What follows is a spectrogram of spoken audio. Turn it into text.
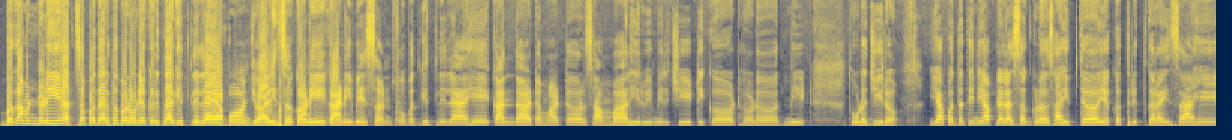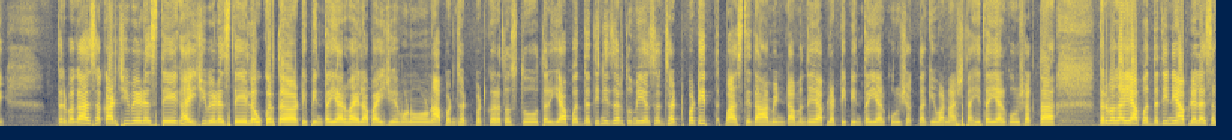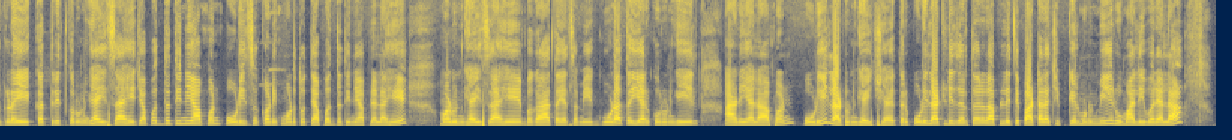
बघा मंडळी आजचा पदार्थ बनवण्याकरिता घेतलेला आहे आपण ज्वारीचं कणिक आणि बेसन. सोबत घेतलेलं आहे कांदा टमाटर सांबार हिरवी मिरची तिखट हळद मीठ थोडं जिरं. या पद्धतीने आपल्याला सगळं साहित्य एकत्रित करायचं आहे. तर बघा सकाळची वेळ असते घाईची वेळ असते लवकर त टिफिन तयार व्हायला पाहिजे म्हणून आपण झटपट करत असतो. तर या पद्धतीने जर तुम्ही असं झटपटीत पाच ते दहा मिनटामध्ये आपला टिफिन तयार करू शकता किंवा नाश्ताही तयार करू शकता. तर बघा या पद्धतीने आपल्याला सगळं एकत्रित करून घ्यायचं आहे. ज्या पद्धतीने आपण पोळीचं कणिक मळतो त्या पद्धतीने आपल्याला हे मळून घ्यायचं आहे. बघा आता याचा मी एक गोळा तयार करून घेईल आणि याला आपण पोळी लाटून घ्यायची आहे. तर पोळी लाटली जर तर आपले ते पाटाला चिपकेल म्हणून मी रुमालीवर याला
